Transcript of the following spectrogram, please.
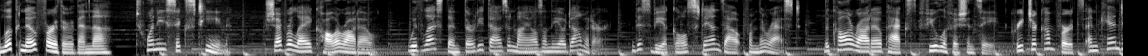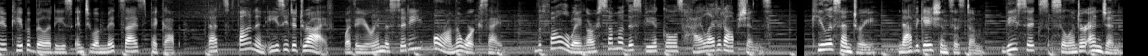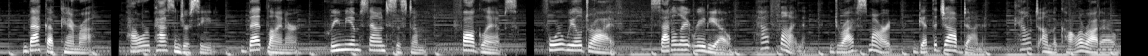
Look no further than the 2016 Chevrolet Colorado. With less than 30,000 miles on the odometer, this vehicle stands out from the rest. The Colorado packs fuel efficiency, creature comforts, and can-do capabilities into a midsize pickup that's fun and easy to drive, whether you're in the city or on the worksite. The following are some of this vehicle's highlighted options. Keyless entry, navigation system, V6 cylinder engine, backup camera, power passenger seat, bed liner, premium sound system, fog lamps, four-wheel drive, satellite radio. Have fun, drive smart, get the job done. Count on the Colorado.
